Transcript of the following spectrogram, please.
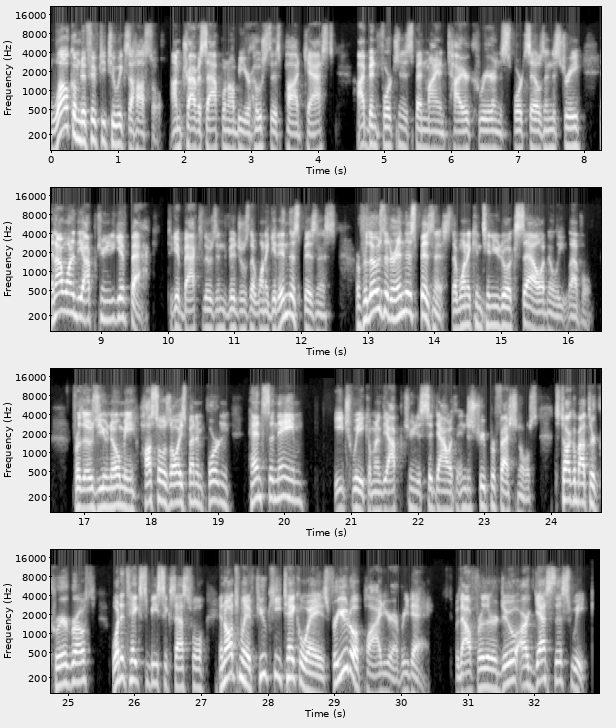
Welcome to 52 Weeks of Hustle. I'm Travis Apel, and I'll be your host of this podcast. I've been fortunate to spend my entire career in the sports sales industry, and I wanted the opportunity to give back, to give back to those individuals that want to get in this business, or for those that are in this business that want to continue to excel at an elite level. For those of you know me, hustle has always been important, hence the name. Each week, I'm going to have the opportunity to sit down with industry professionals to talk about their career growth, what it takes to be successful, and ultimately a few key takeaways for you to apply to your everyday. Without further ado, our guest this week.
